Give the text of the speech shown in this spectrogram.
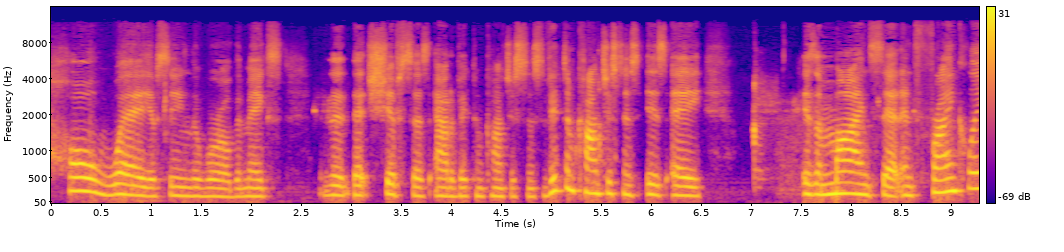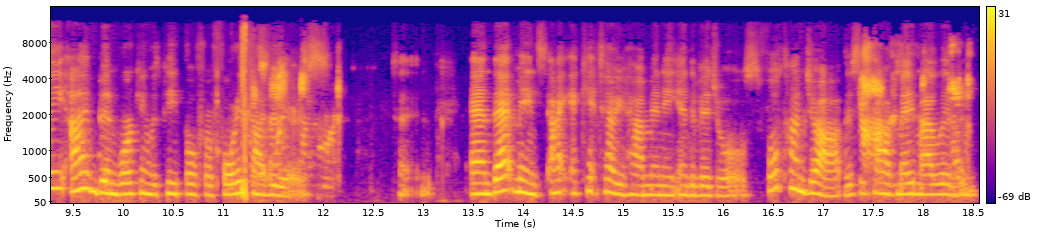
whole way of seeing the world that makes that that shifts us out of victim consciousness. Victim consciousness is a is a mindset. And frankly i've been working with people for 45 years. And that means I, I can't tell you how many individuals full-time job this is how i've made my living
